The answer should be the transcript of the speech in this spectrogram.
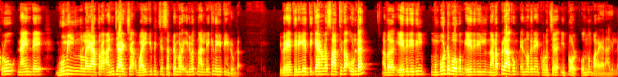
ക്രൂ നയന്റെ ഭൂമിയിൽ നിന്നുള്ള യാത്ര അഞ്ചാഴ്ച വൈകിപ്പിച്ച് സെപ്റ്റംബർ ഇരുപത്തിനാലിലേക്ക് നീട്ടിയിട്ടുണ്ട്. ഇവരെ തിരികെ എത്തിക്കാനുള്ള സാധ്യത ഉണ്ട്. അത് ഏത് രീതിയിൽ മുമ്പോട്ട് പോകും ഏത് രീതിയിൽ നടപ്പിലാകും എന്നതിനെക്കുറിച്ച് ഇപ്പോൾ ഒന്നും പറയാനാകില്ല.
